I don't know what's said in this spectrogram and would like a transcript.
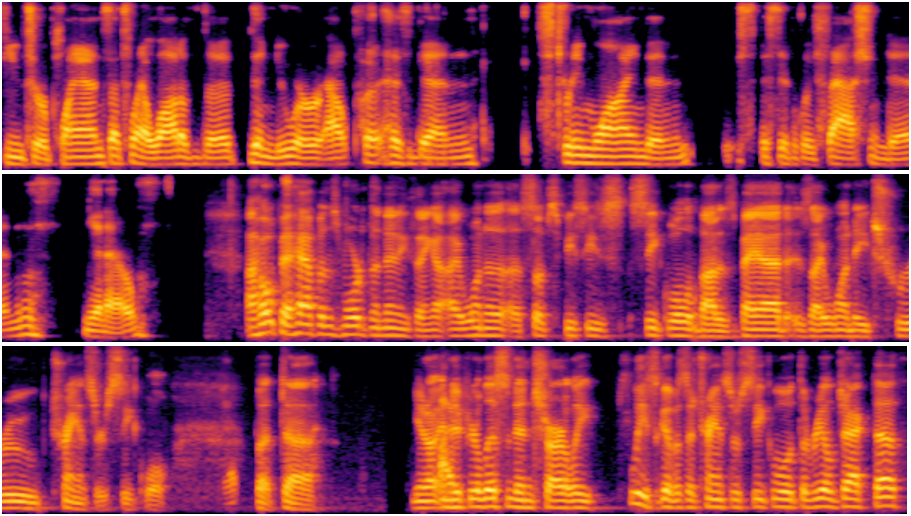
future plans. That's why a lot of the the newer output has been streamlined and specifically fashioned in, you know, I hope it happens more than anything. I, want a, a subspecies sequel about as bad as I want a true trancers sequel. But uh, you know, and I- if you're listening, Charlie, please give us a trancers sequel with the real Jack Deth.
